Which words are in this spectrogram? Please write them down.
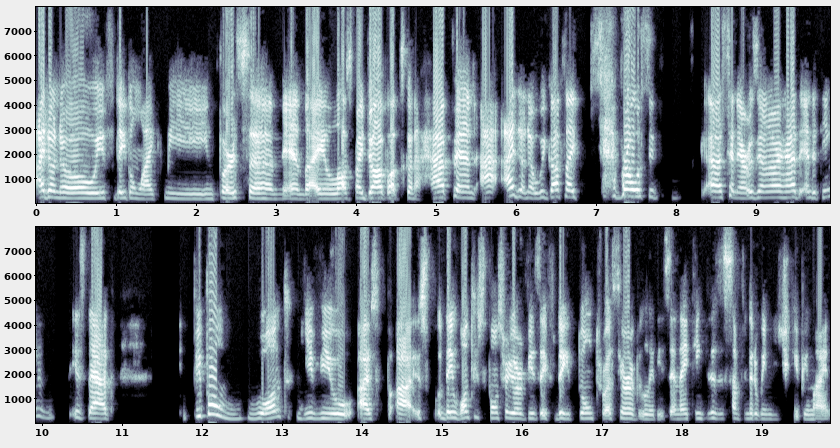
I don't know if they don't like me in person and I lost my job, what's going to happen? I, I don't know. We got like several uh, scenarios in our head. And the thing is that people won't give you as uh, they want to sponsor your visa if they don't trust your abilities. And i think this is something that we need to keep in mind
